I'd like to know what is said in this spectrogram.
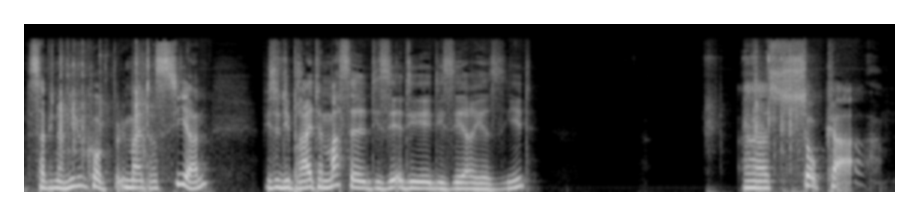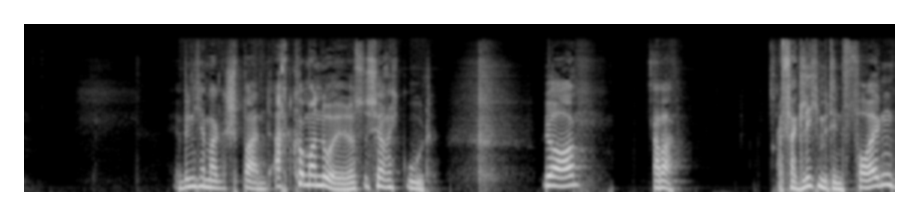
Das habe ich noch nie geguckt. Würde mich mal interessieren, wie so die breite Masse die, die, die Serie sieht. Ahsoka. Da bin ich ja mal gespannt. 8,0, das ist ja recht gut. Ja, aber verglichen mit den Folgen,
